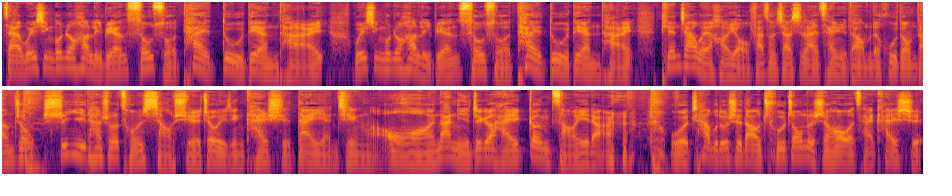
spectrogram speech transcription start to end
在微信公众号里边搜索“态度电台”，微信公众号里边搜索“态度电台”，添加为好友，发送消息来参与到我们的互动当中。诗意他说从小学就已经开始戴眼镜了，哦，那你这个还还更早一点儿。我差不多是到初中的时候我才开始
